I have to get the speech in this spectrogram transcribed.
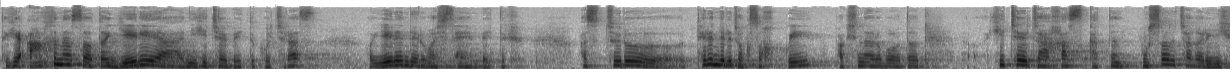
Тэгээ анханаас одоо ярээ нэхичээ байдаг учраас ярэн дээр маш сайн байдаг. Бас тэр тэрэн дээр зогсохгүй багш нар бодоод хичээл заахаас гадна бусад цагаар их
